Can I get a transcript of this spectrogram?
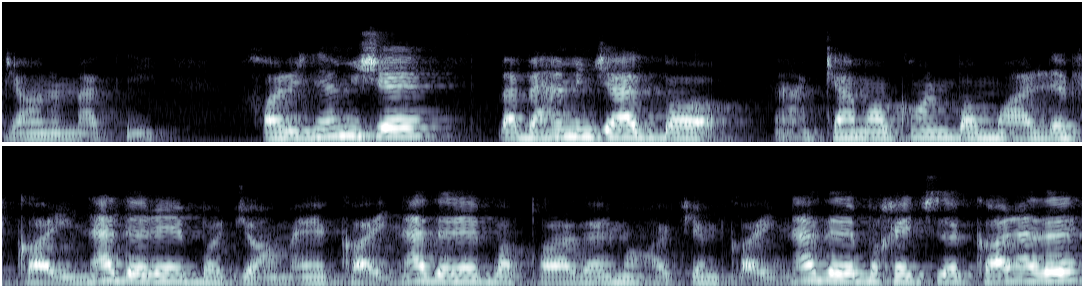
جهان متنی. خارج نمیشه و به همین جهت با کماکان با معلف کاری نداره با جامعه کاری نداره با پارادایم حاکم کاری نداره با خیلی چیزا کار نداره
